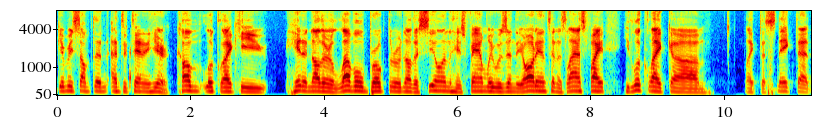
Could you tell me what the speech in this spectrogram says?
give me something entertaining here. Cub looked like he hit another level, broke through another ceiling. His family was in the audience in his last fight. He looked like um like the snake that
